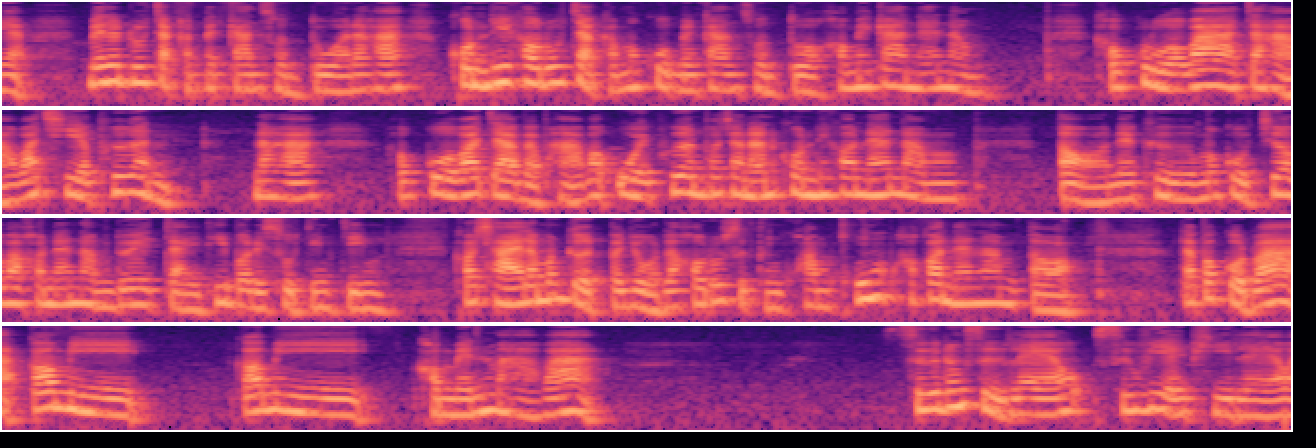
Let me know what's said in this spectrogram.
เนี่ย ไม่ได้รู้จักกันเป็นการส่วนตัวนะคะ คนที่เขารู้จักกับมะกรูดเป็นการส่วนตัวเขาไม่กล้าแนะนำเขากลัวว่าจะหาว่าเชียร์เพื่อนนะคะเขากลัวว่าจะแบบหาว่าอวยเพื่อน เพราะฉะนั้นคนที่เขาแนะนำ ต่อเนี่ยคือมะกรูดเชื่อว่าเขาแนะนำด้วยใจที่บริสุทธิ์จริง ๆ เขาใช้แล้วมันเกิดประโยชน์แล้วเขารู้สึกถึงความคุ้มเขาก็แนะนำต่อ แล้วปรากฏว่าก็มีก็มีคอมเมนต์มาว่า ซื้อหนังสือแล้วซื้อ VIP แล้ว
